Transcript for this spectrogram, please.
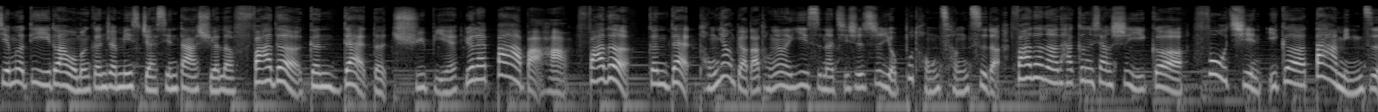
节目的第一段，我们跟着 Miss Jessie 大学了 father 跟 dad 的区别。原来爸爸哈，father 跟 dad 同样表达同样的意思呢，其实是有不同层次的。father 呢，它更像是一个父亲，一个大名字；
